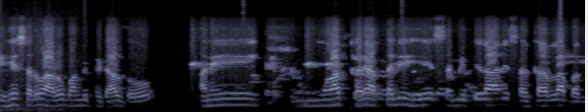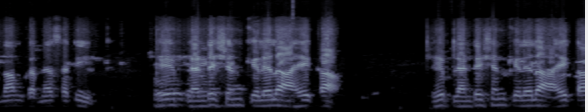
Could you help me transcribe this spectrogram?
हे सर्व आरोप आम्ही फेटाळतो आणि मुळात खऱ्या अर्थाने हे समितीला आणि सरकारला बदनाम करण्यासाठी हे प्लांटेशन केलेलं आहे का? हे प्लांटेशन केलेलं आहे का?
